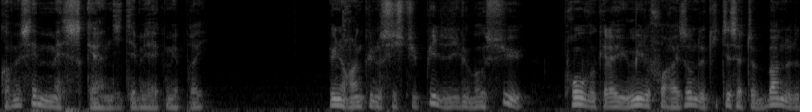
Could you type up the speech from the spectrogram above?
Comme c'est mesquin, dit Aimé avec mépris. Une rancune aussi stupide, dit le bossu, prouve qu'elle a eu mille fois raison de quitter cette bande de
